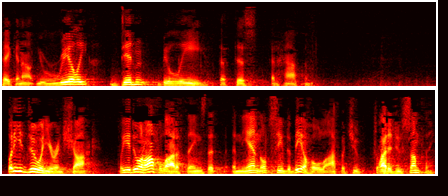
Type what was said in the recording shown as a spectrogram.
taken out. You really didn't believe that this had happened. What do you do when you're in shock? Well, you do an awful lot of things that in the end don't seem to be a whole lot, but you try to do something.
